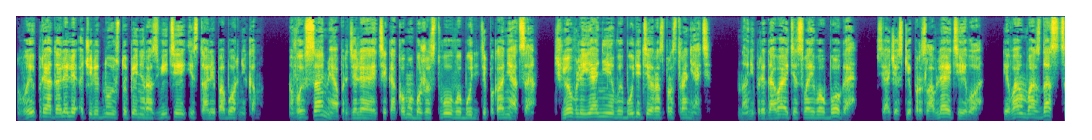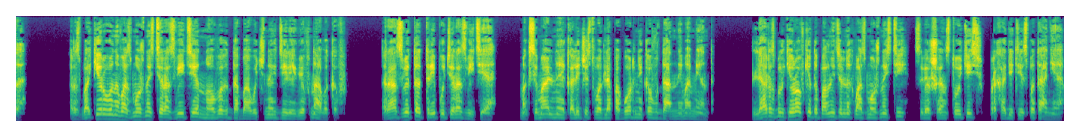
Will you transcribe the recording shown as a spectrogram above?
Вы преодолели очередную ступень развития и стали поборником. Вы сами определяете, какому божеству вы будете поклоняться, чье влияние вы будете распространять. Но не предавайте своего бога, всячески прославляйте его, и вам воздастся. Разблокированы возможности развития новых добавочных деревьев навыков. Развито три пути развития. Максимальное количество для поборников в данный момент. Для разблокировки дополнительных возможностей совершенствуйтесь, проходите испытания.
